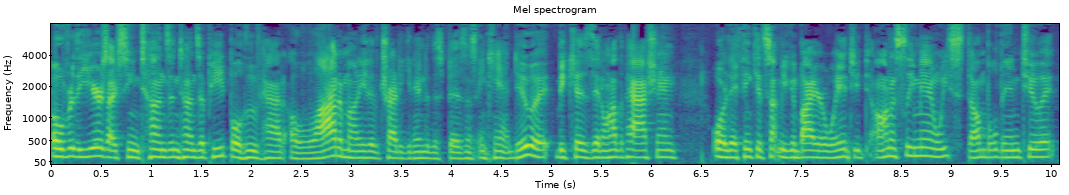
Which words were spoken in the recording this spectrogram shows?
over the years, I've seen tons and tons of people who've had a lot of money that have tried to get into this business and can't do it because they don't have the passion or they think it's something you can buy your way into. Honestly, man, we stumbled into it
